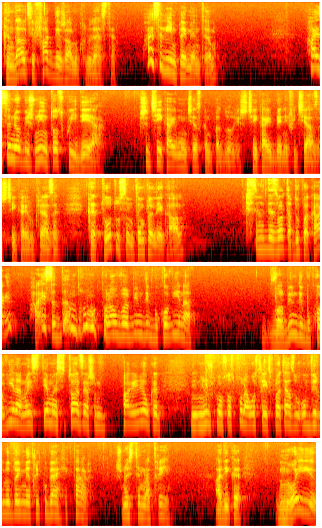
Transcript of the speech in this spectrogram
când alții fac deja lucrurile astea? Hai să le implementăm. Hai să ne obișnuim toți cu ideea și cei care muncesc în păduri, și cei care beneficiază, și cei care lucrează, că totul se întâmplă legal. Și să ne dezvoltăm. După care, hai să dăm drumul, până la urmă vorbim de Bucovina. Vorbim de Bucovina, noi suntem în situația și îmi pare rău că, nu știu cum să o spun, Austria exploatează 8,2 metri cube în hectar. Și noi suntem la 3. Adică noi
